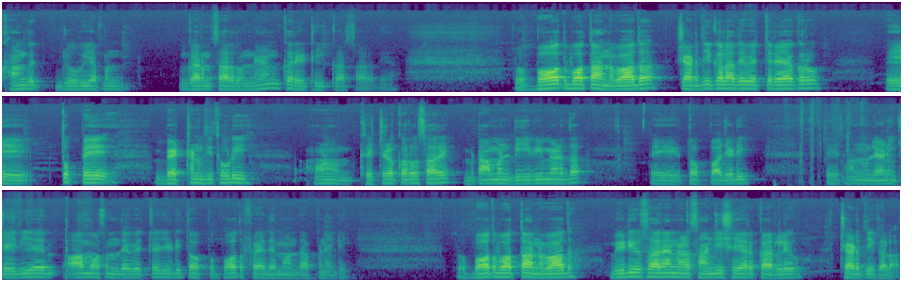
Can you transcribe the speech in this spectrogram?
ਖੰਘ ਜੋ ਵੀ ਆਪਾਂ ਨੂੰ ਗਰਮ ਸਰਦ ਹੁੰਦੇ ਆ, ਉਹਨੂੰ ਘਰੇ ਠੀਕ ਕਰ ਸਕਦੇ ਆ। ਸੋ ਬਹੁਤ ਬਹੁਤ ਧੰਨਵਾਦ। ਚੜ੍ਹਦੀ ਕਲਾ ਦੇ ਵਿੱਚ ਰਿਹਾ ਕਰੋ ਤੇ ਧੁੱਪੇ ਬੈਠਣ ਦੀ ਥੋੜੀ ਹੁਣ ਖੇਚਲ ਕਰੋ ਸਾਰੇ। ਵਿਟਾਮਿਨ ਡੀ ਵੀ ਮਿਲਦਾ ਤੇ ਧੁੱਪ ਆ ਜਿਹੜੀ, ਤੇ ਸਾਨੂੰ ਲੈਣੀ ਚਾਹੀਦੀ ਹੈ। ਆਹ ਮੌਸਮ ਦੇ ਵਿੱਚ ਜਿਹੜੀ ਧੁੱਪ ਬਹੁਤ ਫਾਇਦੇਮੰਦ ਆ ਆਪਣੇ ਲਈ। ਸੋ ਬਹੁਤ ਬਹੁਤ ਧੰਨਵਾਦ। ਵੀਡੀਓ ਸਾਰਿਆਂ ਨਾਲ ਸਾਂਝੀ ਸ਼ੇਅਰ ਕਰ ਲਿਓ। ਚੜ੍ਹਦੀ ਕਲਾ।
